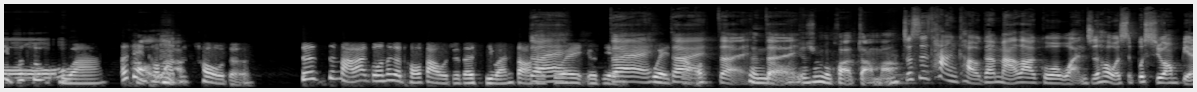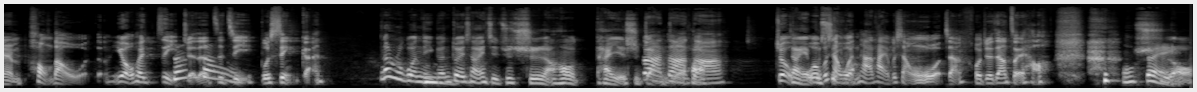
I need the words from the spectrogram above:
体不舒服啊，而且你头发是臭的。就是吃麻辣锅那个头发，我觉得洗完澡还是会有点味道。对对真的哦有对。这么夸张吗？就是碳烤跟麻辣锅完之后，我是不希望别人碰到我的，因为我会自己觉得自己不性感。那如果你跟嗯对象一起去吃，然后他也是这对啊，对啊，样的话，对啊，就我不想闻他，他也不想闻我，这样我觉得这样最好。哦 是对哦，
